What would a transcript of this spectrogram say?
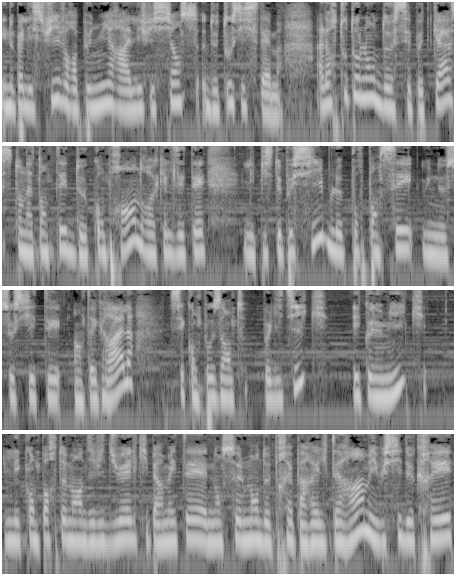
Et ne pas les suivre peut nuire à l'efficience de tout système. Alors tout au long de ces podcasts, on a tenté de comprendre quelles étaient les pistes possibles pour penser une société intégrale, ses composantes politiques, économiques, les comportements individuels qui permettaient non seulement de préparer le terrain, mais aussi de créer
